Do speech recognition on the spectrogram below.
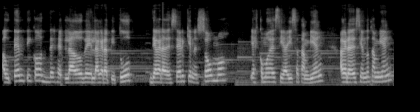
auténtico, desde el lado de la gratitud, de agradecer quienes somos, y es como decía Isa también, agradeciendo también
